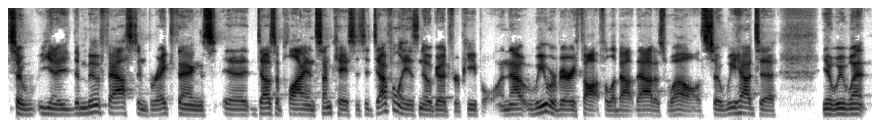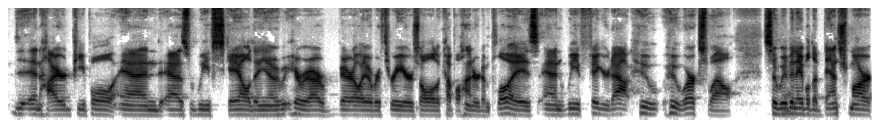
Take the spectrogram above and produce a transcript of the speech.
so you know the move fast and break things does apply in some cases. It definitely is no good for people and that we were very thoughtful about that as well. So we had to you know we went and hired people and as we've scaled and you know here we are barely over three years old a couple hundred employees and we've figured out who who works well. So we've been able to benchmark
